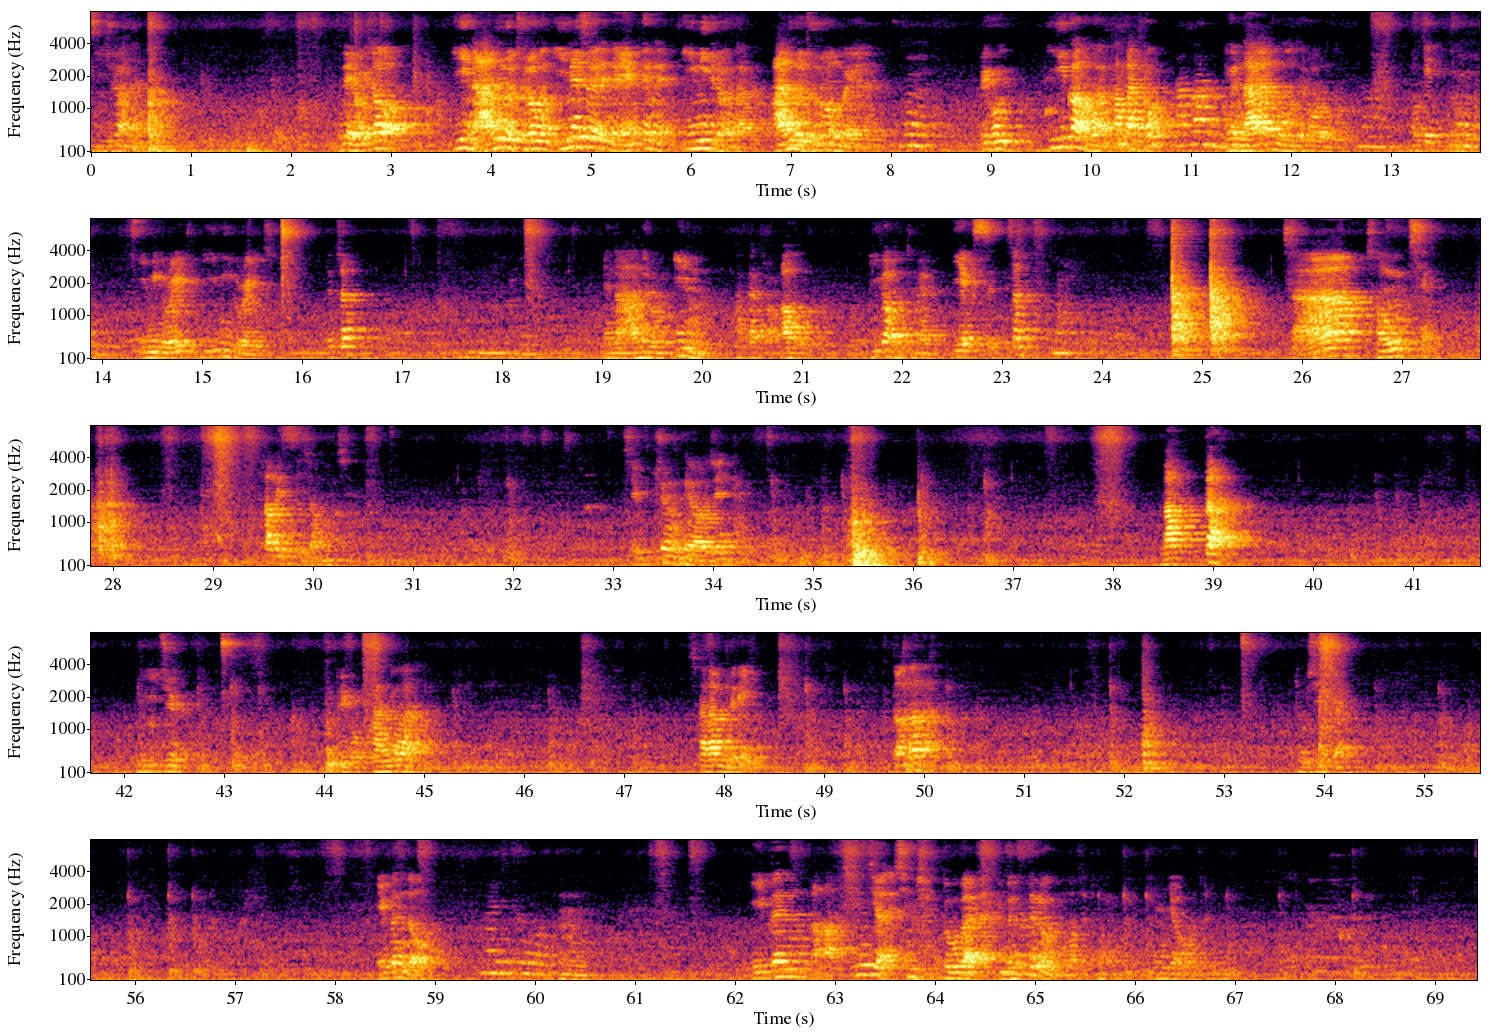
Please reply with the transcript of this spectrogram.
2줄 안에 근데 여기서 in 안으로 들어온 인을 써야 되는데 n 때문에 in이 들어간다 안으로 들어오는 거예요 네. 그리고 이가 뭐야 반반으로? 나가는 이건 나가는 거 들어오는 거 음. 오케이? 네. immigrate, immigrate 됐죠? 음. 얘는 안으로 in 바깥으로 out 이가 붙으면 ex 됐죠? 네. 자 정책 정책. 집중되어진 맞다. 이주 그리고 강요하다. 사람들이 떠나다. 도시적. 이분도 음. 이분 아 심지어네 심지어 노가 아니라 쓰러 먼저 통해 심지어 먼저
